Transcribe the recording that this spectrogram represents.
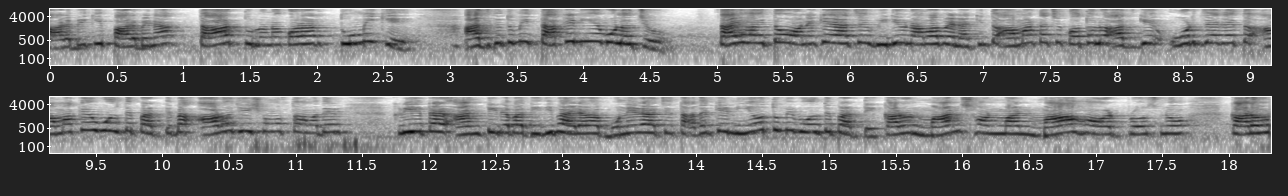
পারবে কি পারবে না, তার তুলনা করার তুমি কে? আজকে তুমি তাকে নিয়ে বলেছ। তাই হয়তো অনেকে আছে ভিডিও নামাবে না, কিন্তু আমার কাছে কথা হলো, আজকে ওর জায়গায় তো আমাকেও বলতে পারতে বা আরও যেই সমস্ত আমাদের ক্রিয়েটার, আন্টিরা বা দিদি ভাইরা বা বোনেরা আছে, তাদেরকে নিয়েও তুমি বলতে পারতে। কারণ মান সম্মান, মা হওয়ার প্রশ্ন, কারোর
